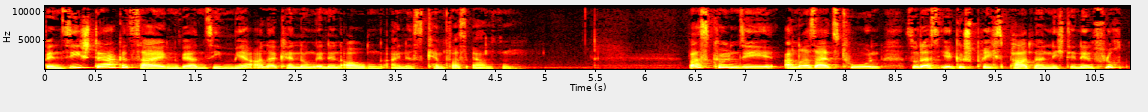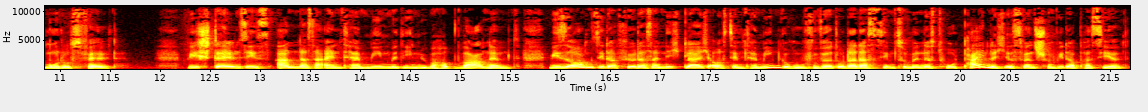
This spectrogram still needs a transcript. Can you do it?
Wenn Sie Stärke zeigen, werden Sie mehr Anerkennung in den Augen eines Kämpfers ernten. Was können Sie andererseits tun, sodass Ihr Gesprächspartner nicht in den Fluchtmodus fällt? Wie stellen Sie es an, dass er einen Termin mit Ihnen überhaupt wahrnimmt? Wie sorgen Sie dafür, dass er nicht gleich aus dem Termin gerufen wird oder dass es ihm zumindest todpeinlich ist, wenn es schon wieder passiert?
